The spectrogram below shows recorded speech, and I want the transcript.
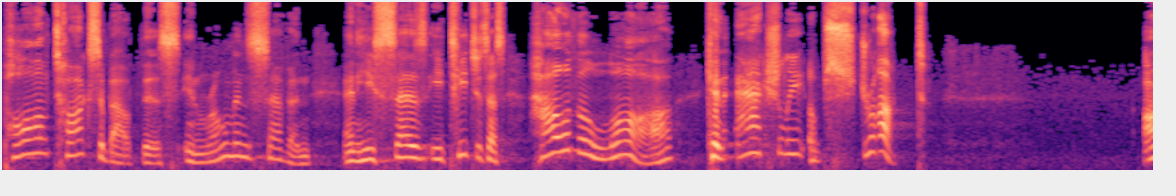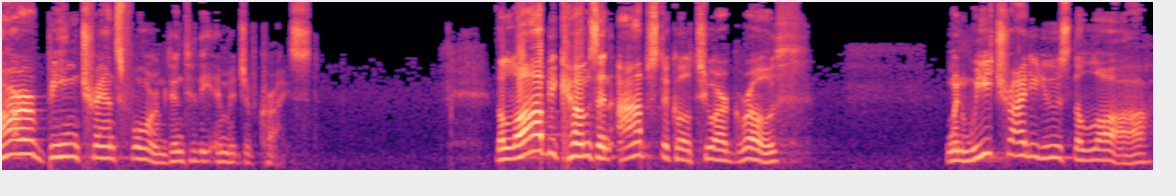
Paul talks about this in Romans 7, and he says, he teaches us how the law can actually obstruct our being transformed into the image of Christ. The law becomes an obstacle to our growth when we try to use the law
